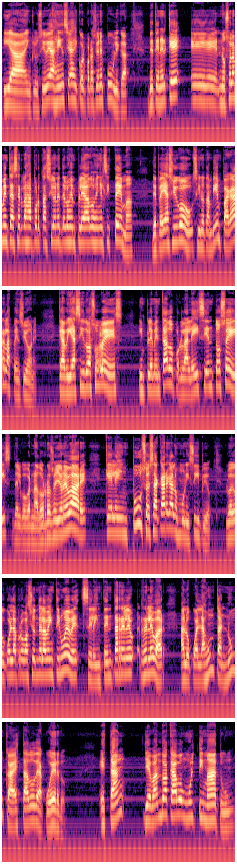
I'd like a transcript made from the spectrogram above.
y a inclusive agencias y corporaciones públicas de tener que eh, no solamente hacer las aportaciones de los empleados en el sistema de Pay As You Go, sino también pagar las pensiones, que había sido a su vez implementado por la ley 106 del gobernador Roselló Nevares, que le impuso esa carga a los municipios. Luego con la aprobación de la 29 se le intenta relevar, a lo cual la Junta nunca ha estado de acuerdo. Están llevando a cabo un ultimátum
